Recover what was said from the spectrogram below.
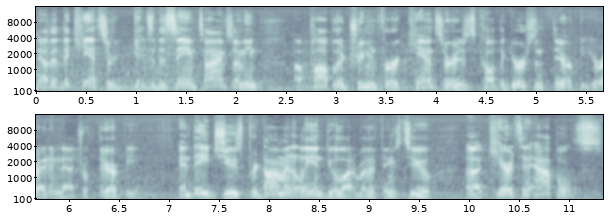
now that the cancer gets at the same time. So I mean, a popular treatment for cancer is called the Gerson therapy, right? A natural therapy. And they choose predominantly, and do a lot of other things too, uh, carrots and apples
